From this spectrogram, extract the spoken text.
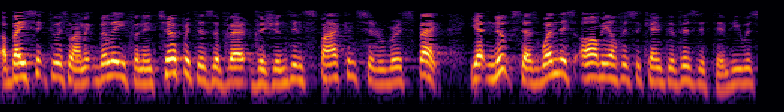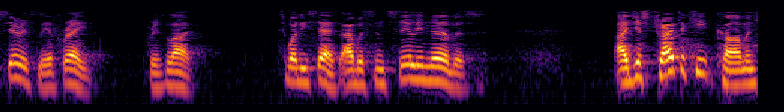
are basic to Islamic belief, and interpreters of visions inspire considerable respect. Yet Nuke says when this army officer came to visit him, he was seriously afraid for his life. That's what he says. I was sincerely nervous. I just tried to keep calm and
